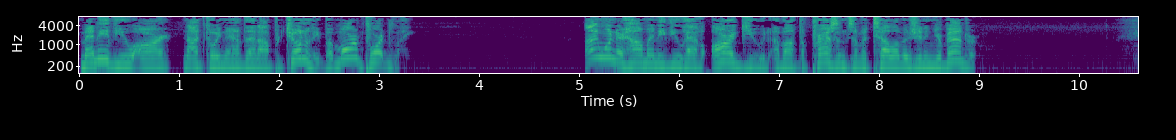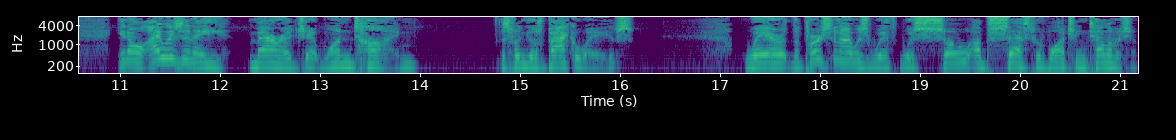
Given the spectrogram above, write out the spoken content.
many of you are not going to have that opportunity. But more importantly, I wonder how many of you have argued about the presence of a television in your bedroom. You know, I was in a marriage at one time, this one goes back a ways, where the person I was with was so obsessed with watching television,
